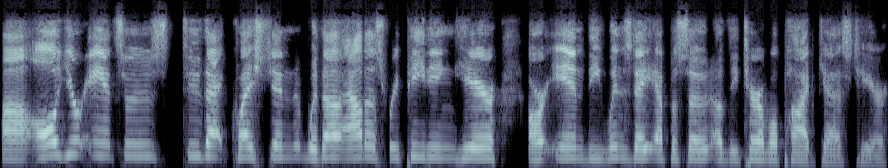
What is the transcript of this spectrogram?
Uh, all your answers to that question without us repeating here are in the Wednesday episode of the Terrible Podcast here.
